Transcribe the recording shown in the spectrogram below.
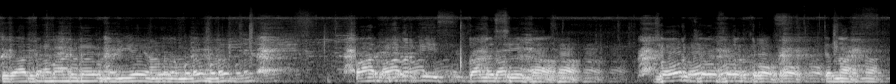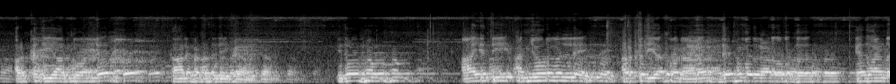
പിതാക്കന്മാരുടെ വഴിയെയാണ് നമ്മൾ ദമശീഹ ജോർജ് ഓഫ് ദ ക്രോസ് എന്ന അർക്കദിയാക്കോന്റെ കാലഘട്ടത്തിലേക്കാണ് ഇദ്ദേഹം ആയിരത്തി അഞ്ഞൂറുകളിലെ അർക്കദിയാക്കോനാണ് ഇദ്ദേഹം മുതലാണ് നമുക്ക് ഏതാണ്ട്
